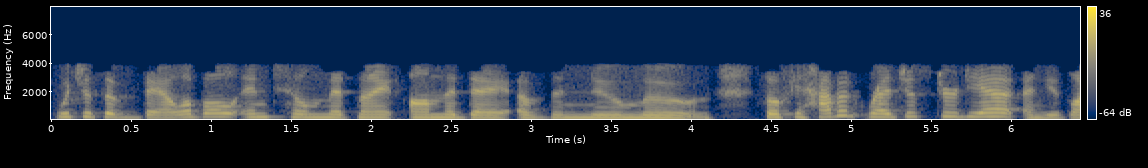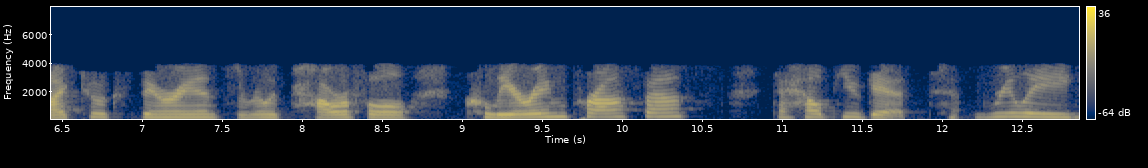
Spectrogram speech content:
which is available until midnight on the day of the new moon. So if you haven't registered yet and you'd like to experience a really powerful clearing process to help you get really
